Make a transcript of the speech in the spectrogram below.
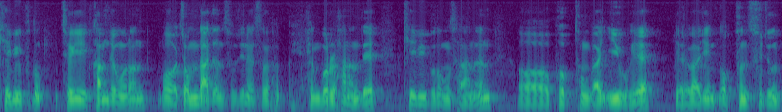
KB 부동 저기 감정원은 뭐 좀 낮은 수준에서 행보를 하는데 KB 부동산은 어, 법 통과 이후에 여러 가지 높은 수준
